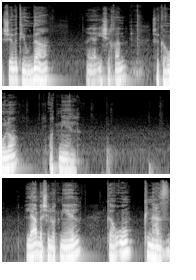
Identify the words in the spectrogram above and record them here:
שבט יהודה היה איש אחד שקראו לו עתניאל. לאבא של עתניאל קראו כנז.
